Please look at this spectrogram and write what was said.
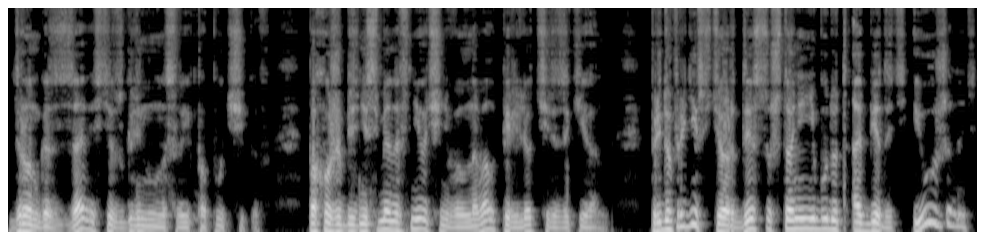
Дронго с завистью взглянул на своих попутчиков. Похоже, бизнесменов не очень волновал перелет через океан. Предупредив стюардессу, что они не будут обедать и ужинать,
